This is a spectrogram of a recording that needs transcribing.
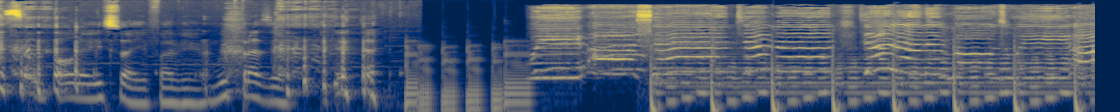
São Paulo é isso aí, Fabinho. Muito prazer. We are sentimental animals. We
